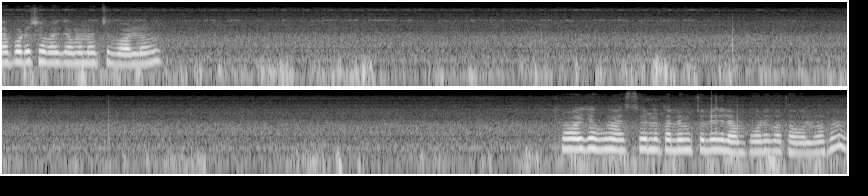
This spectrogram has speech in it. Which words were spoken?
তারপরে সবাই কেমন আছে বলো? সবাই যখন আসছে না, তাহলে আমি চলে গেলাম, পরে কথা বলব হ্যাঁ?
